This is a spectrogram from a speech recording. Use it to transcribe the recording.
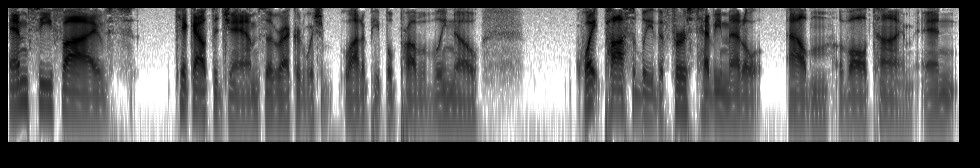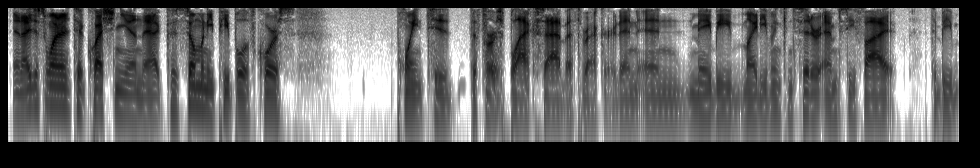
MC5's "Kick Out the Jams," a record which a lot of people probably know, quite possibly the first heavy metal album of all time. And and I just wanted to question you on that because so many people, of course point to the first Black Sabbath record and, and maybe might even consider MC5 to be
